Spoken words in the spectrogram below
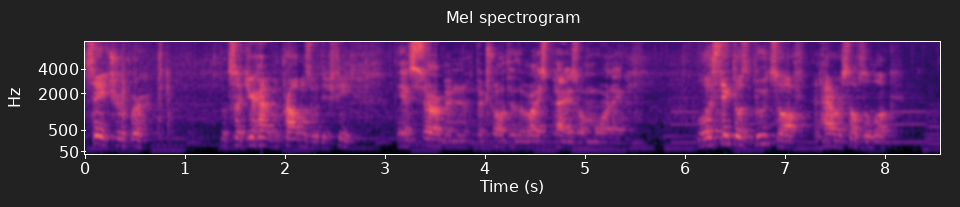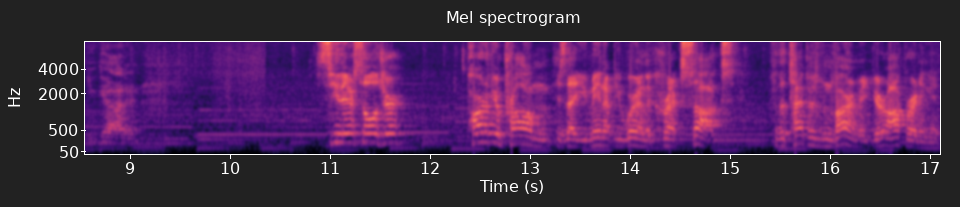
Say, Trooper, looks like you're having problems with your feet. Yes, sir. I've been patrolling through the rice paddies all morning. Well, let's take those boots off and have ourselves a look. You got it. See there, soldier? Part of your problem is that you may not be wearing the correct socks for the type of environment you're operating in.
